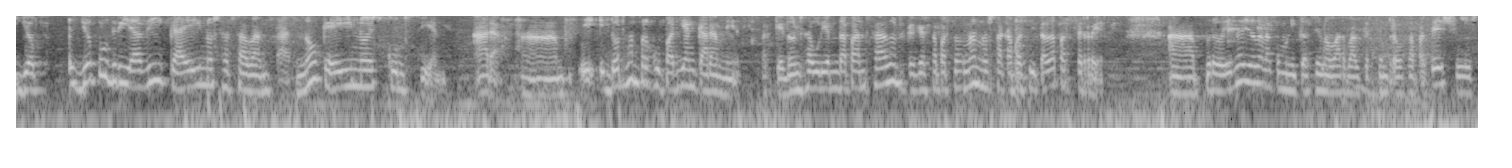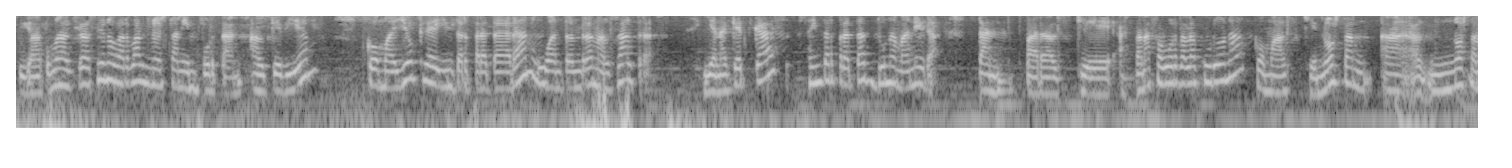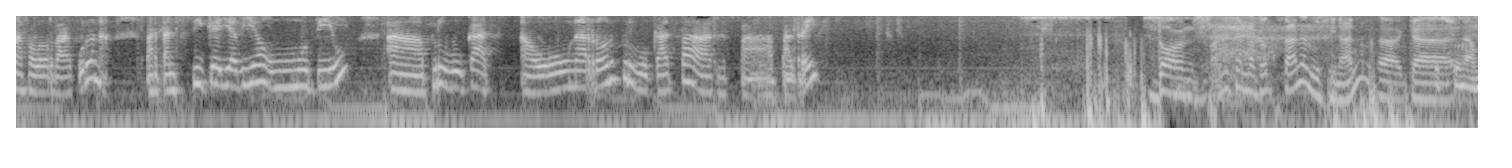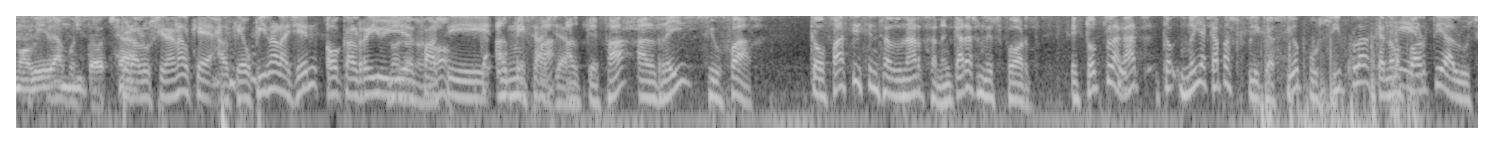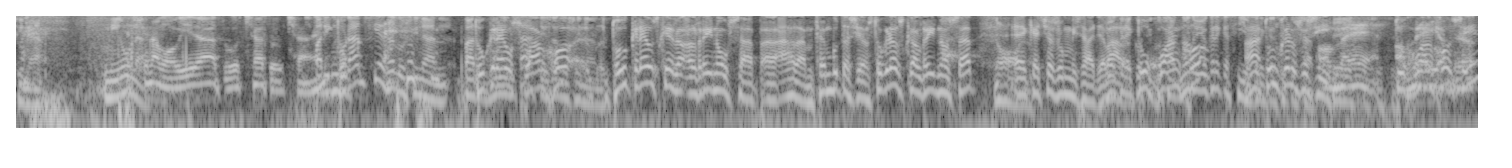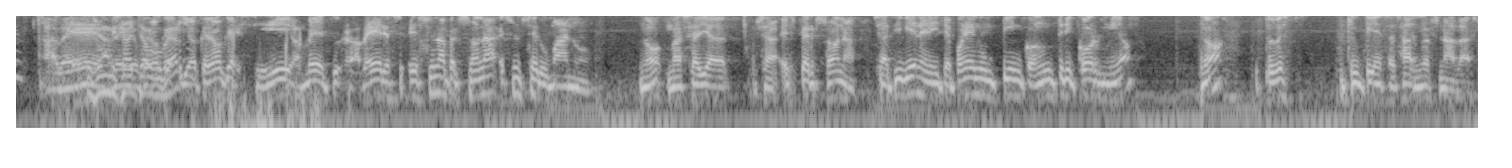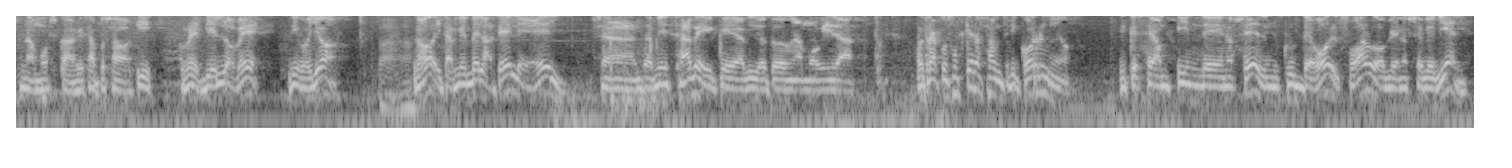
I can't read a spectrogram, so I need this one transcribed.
Jo, jo podria dir que ell no s'ha assabentat, no? que ell no és conscient. Ara, eh, doncs em preocuparia encara més, perquè doncs hauríem de pensar doncs, que aquesta persona no està capacitada per fer res. Uh, però és allò de la comunicació no verbal que sempre ho repeteixo. O sigui, la comunicació no verbal no és tan important el que diem com allò que interpretaran o entendran els altres. I en aquest cas s'ha interpretat d'una manera, tant per als que estan a favor de la corona com als que no estan, eh, no estan a favor de la corona. Per tant, sí que hi havia un motiu eh, provocat eh, o un error provocat per, per, pel rei. Doncs... A mi em sembla tot tan al·lucinant eh, que... És una movida no ser. tocha. Però al·lucinant el que, el que opina la gent o que el rei no, no, no, faci Que el un que missatge? Fa, el que fa el rei, si ho fa, que ho faci sense adonar-se'n, encara és més fort. Eh, tot plegat, que no hi ha cap explicació possible que no Sí. sí. porti a al·lucinar. Ni una. És una movida tocha, tocha. Per Eh? ignorància és al·lucinant. Per Tu creus, és Juanjo, al·lucinant. tu creus que el rei no ho sap? Eh, Adam, fem votacions. Tu creus que el rei no sap No. eh, que això és un missatge? Jo Val. crec que tu, sí ho. Juanjo... No, no, jo crec que sí, jo ah, crec tu que sí creus que ho sí? Hombre, Sí, sí, sí. Tu, Juanjo, sí? A ver, ¿Es un yo al que- gobierno? Yo creo que sí, hombre. tú- a ver, es, es una persona, es un ser humano, ¿no? Más allá, o sea, es persona. O sea, a ti vienen y te ponen un pin con un tricornio, ¿no? Entonces tú piensas, ah, no es nada, es una mosca que se ha posado aquí. Hombre, bien lo ve, digo yo. ¿no? Y también ve la tele, él. O sea, también sabe que ha habido toda una movida. Otra cosa es que no sea un tricornio y que sea un pin de, no sé, de un club de golf o algo que no se ve bien.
